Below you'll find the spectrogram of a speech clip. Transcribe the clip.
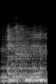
Yeah.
